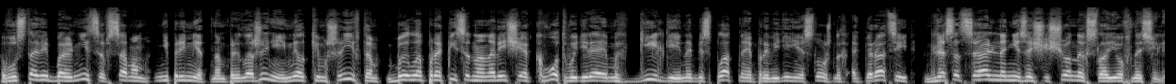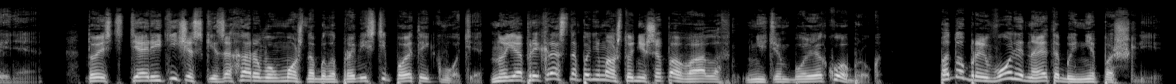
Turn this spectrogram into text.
В уставе больницы в самом неприметном приложении мелким шрифтом было прописано наличие квот, выделяемых гильдией на бесплатное проведение сложных операций для социально незащищенных слоев населения. То есть теоретически Захарову можно было провести по этой квоте. Но я прекрасно понимал, что ни Шаповалов, ни тем более Кобрук по доброй воле на это бы не пошли.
